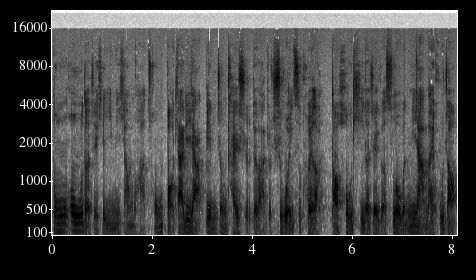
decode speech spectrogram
东欧的这些移民项目哈？从保加利亚变证开始，对吧？就吃过一次亏了。到后期的这个斯洛文尼亚卖护照，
